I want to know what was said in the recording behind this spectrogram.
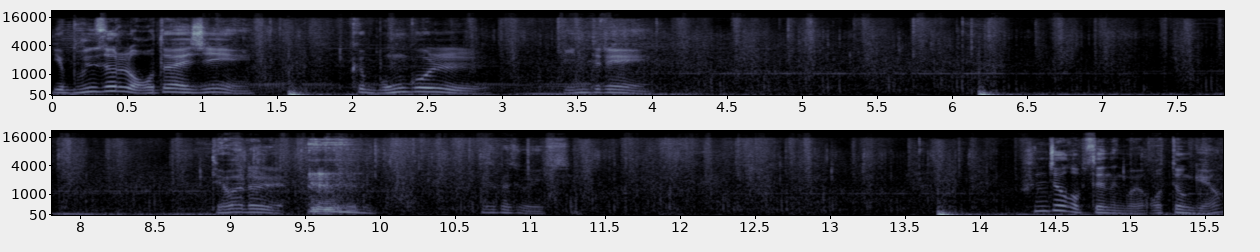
이 문서를 얻어야지 그 몽골인들의 대화를 해석할 수가 있어요. 흔적 없애는 거요? 어떤 게요?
